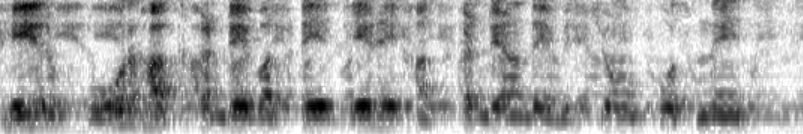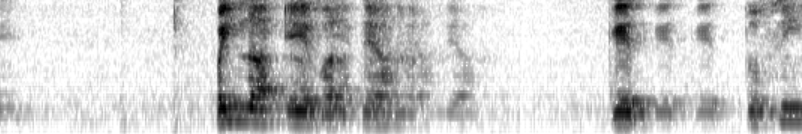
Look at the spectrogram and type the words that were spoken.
ਫਿਰ ਹੋਰ ਹੱਥ ਕੰਡੇ ਵਰਤੇ, ਜਿਹੜੇ ਹੱਥ ਕੰਡਿਆਂ ਦੇ ਵਿੱਚੋਂ ਉਸ ਨੇ ਪਹਿਲਾ ਇਹ ਵਰਤਿਆ ਕਿ ਤੁਸੀਂ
